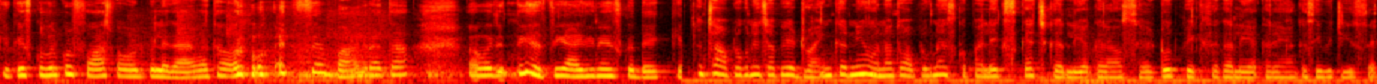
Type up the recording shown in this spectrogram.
क्योंकि इसको बिल्कुल फास्ट फॉरवर्ड पे लगाया हुआ था और वो ऐसे भाग रहा था और मुझे इतनी हँसी आई थी ना इसको देख के। अच्छा आप लोगों ने जब ये ड्राइंग करनी हो ना तो आप लोग ना इसको पहले एक स्केच कर लिया करें उससे टूथ पिक से कर लिया करें या किसी भी चीज़ से,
